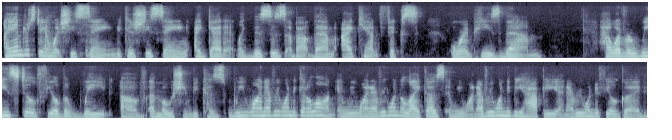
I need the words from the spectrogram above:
I understand what she's saying because she's saying, I get it. Like, this is about them. I can't fix or appease them. However, we still feel the weight of emotion because we want everyone to get along and we want everyone to like us and we want everyone to be happy and everyone to feel good.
